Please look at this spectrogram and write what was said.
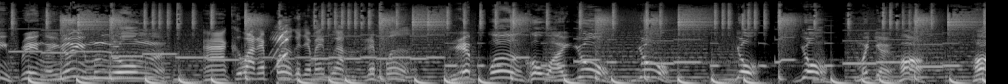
ยเพลงไอ้เฮ้ยมึงลงอะอ่าคือว่าแรปเปอร์ก็จะไม่เพื่อนแรปเปอร์เรปเปอร์เขาว่าโยโยโยโยไม่ใช่ฮ่าฮ่า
